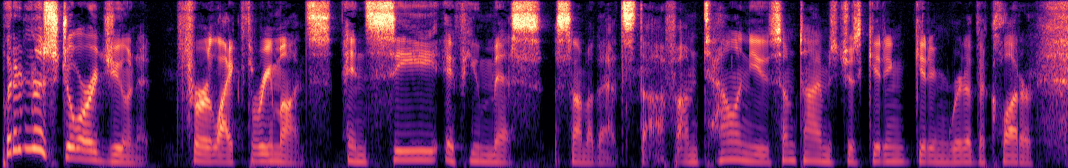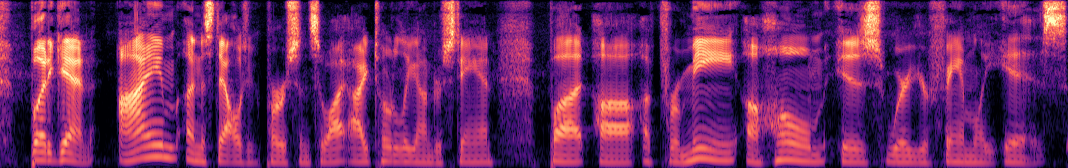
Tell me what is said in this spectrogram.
put it in a storage unit. For like three months and see if you miss some of that stuff. I'm telling you, sometimes just getting getting rid of the clutter. But again, I'm a nostalgic person, so I, I totally understand. But uh, for me, a home is where your family is.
